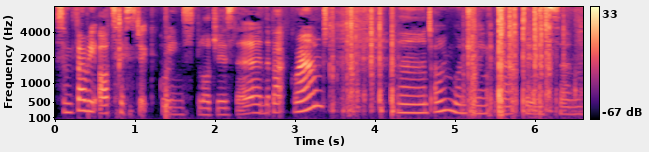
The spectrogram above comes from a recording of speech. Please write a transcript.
Some very artistic green splodges there in the background. And I'm wondering about doing some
